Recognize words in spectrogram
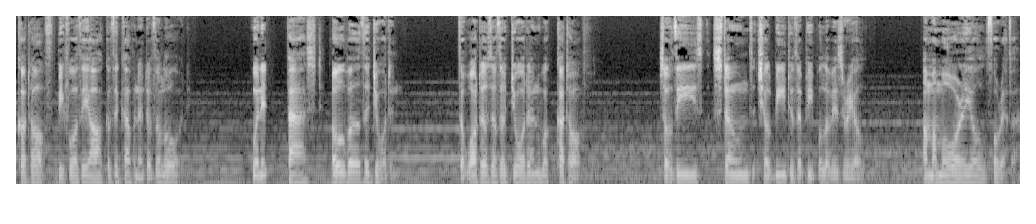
cut off before the ark of the covenant of the Lord. When it passed over the Jordan, the waters of the Jordan were cut off. So these stones shall be to the people of Israel a memorial forever.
